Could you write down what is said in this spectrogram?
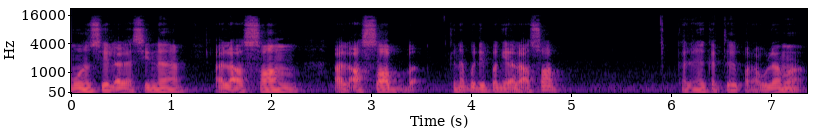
Munsil Al-Asina, Al-Asam, Al-Asab. Kenapa dia panggil Al-Asab? Kerana kata para ulama,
